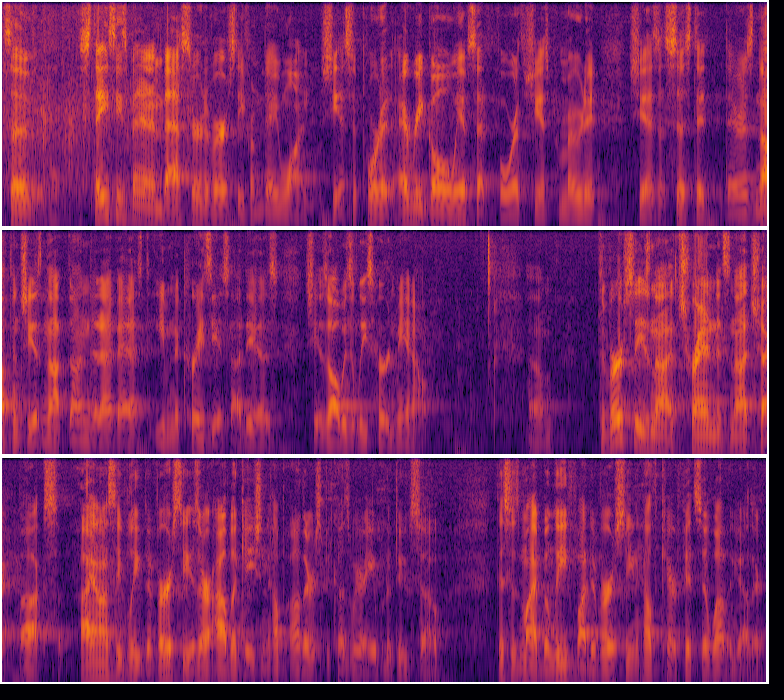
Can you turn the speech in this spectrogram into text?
So Stacy's been an ambassador of diversity from day one. She has supported every goal we have set forth. She has promoted. She has assisted. There is nothing she has not done that I've asked, even the craziest ideas. She has always at least heard me out. Um, diversity is not a trend. It's not a checkbox. I honestly believe diversity is our obligation to help others because we are able to do so. This is my belief why diversity and healthcare fit so well together.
